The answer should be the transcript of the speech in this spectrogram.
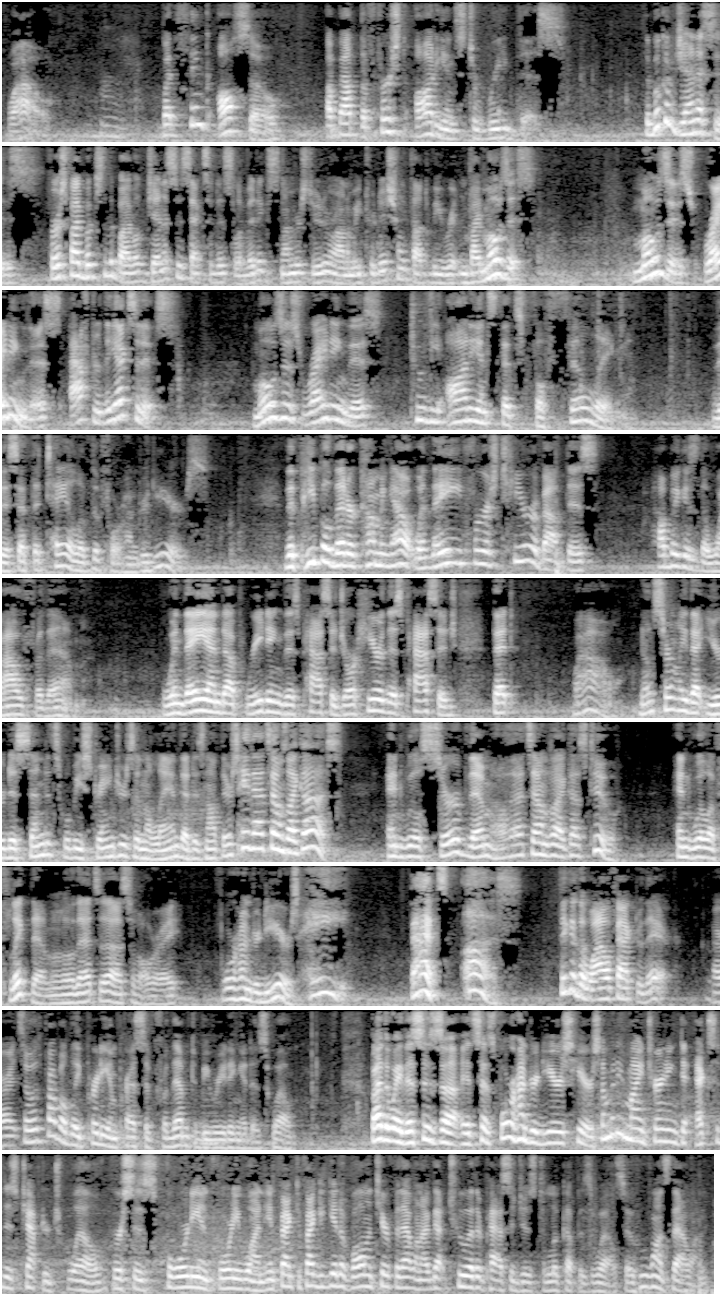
wow. Hmm. But think also about the first audience to read this. The book of Genesis, first five books of the Bible, Genesis, Exodus, Leviticus, Numbers, Deuteronomy, traditionally thought to be written by Moses. Moses writing this after the Exodus. Moses writing this to the audience that's fulfilling this at the tail of the 400 years. The people that are coming out, when they first hear about this, how big is the wow for them? When they end up reading this passage or hear this passage, that, wow, no, certainly that your descendants will be strangers in a land that is not theirs. Hey, that sounds like us. And we'll serve them. Oh, that sounds like us too. And we'll afflict them. Oh, that's us, all right. 400 years. Hey, that's us. Think of the wow factor there. All right, so it's probably pretty impressive for them to be reading it as well. By the way, this is uh, it says 400 years here. Somebody mind turning to Exodus chapter 12, verses 40 and 41. In fact, if I could get a volunteer for that one, I've got two other passages to look up as well. So who wants that one?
